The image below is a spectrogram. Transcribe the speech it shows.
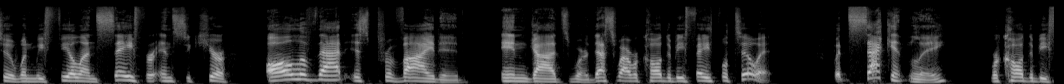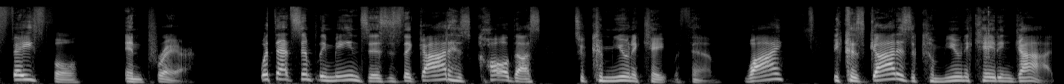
to when we feel unsafe or insecure. All of that is provided in God's word. That's why we're called to be faithful to it. But secondly, we're called to be faithful in prayer. What that simply means is, is that God has called us to communicate with Him. Why? Because God is a communicating God,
